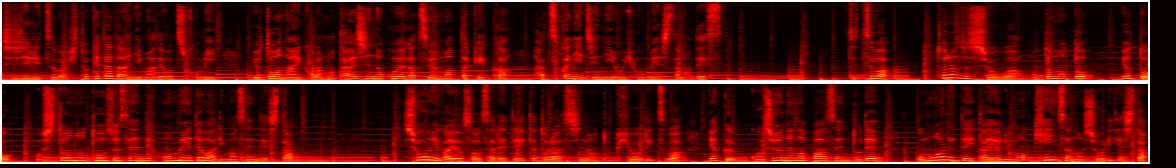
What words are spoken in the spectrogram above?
支持率は1桁台にまで落ち込み与党内からも退陣の声が強まった結果20日に辞任を表明したのです。実はトラス首相はもともと与党・保守党の党首選で本命ではありませんでした。勝利が予想されていたトラス氏の得票率は約57%で思われていたよりも僅差の勝利でした。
